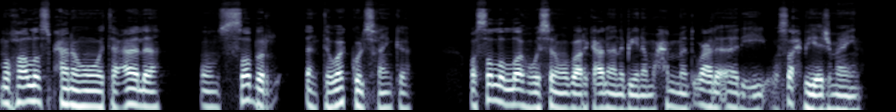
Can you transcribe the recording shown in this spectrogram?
مخلص سبحانه وتعالى ان صبر ان توكل سخنك. وصلى الله وسلم وبارك على نبينا محمد وعلى آله وصحبه أجمعين.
